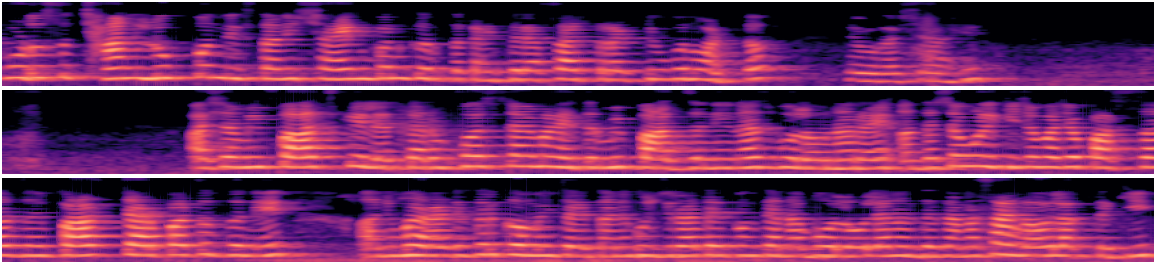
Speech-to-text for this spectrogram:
थोडंसं छान लुक पण दिसतं आणि शाईन पण करतं. काहीतरी असं अट्रॅक्टिव्ह पण वाटतं. हे बघा असे आहे. अशा मी पाच केल्यात. कारण फर्स्ट टाइम आहे तर मी पाच जणींनाच बोलवणार आहे. आणि तशा ओळखीच्या माझ्या पाच सात जण पाच चार पाचच जणी आहेत. आणि मराठी तर कमीच आहेत. आणि गुजरात आहेत पण त्यांना बोलवल्यानंतर त्यांना सांगावं लागतं की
